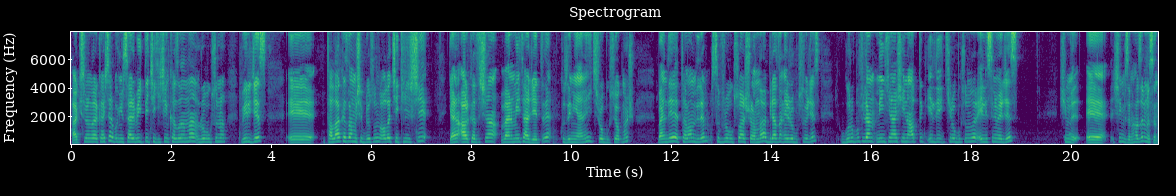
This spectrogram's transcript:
Herkese merhaba arkadaşlar. Bugün sizlerle birlikte çekişin kazanılan Robux'unu vereceğiz. Ee, Talha kazanmış biliyorsunuz. O da çekilişi yani arkadaşına vermeyi tercih etti. Kuzeni yani hiç Robux yokmuş. Ben de tamam dedim. 0 Robux var şu anda. Birazdan 50 Robux vereceğiz. Grubu falan linkini her şeyini attık. 52 Robux'umuz var. 50'sini vereceğiz. Şimdi ee, şimdi sen hazır mısın?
